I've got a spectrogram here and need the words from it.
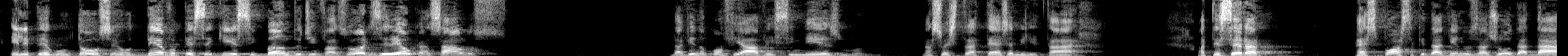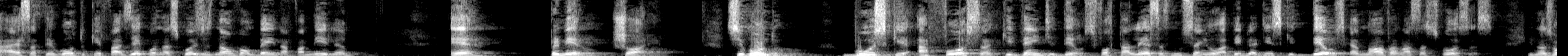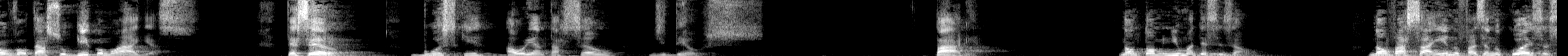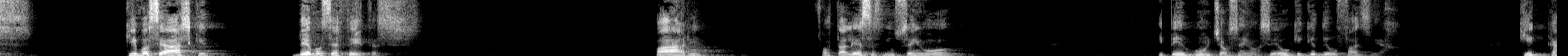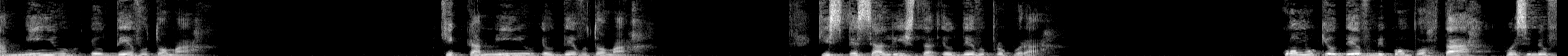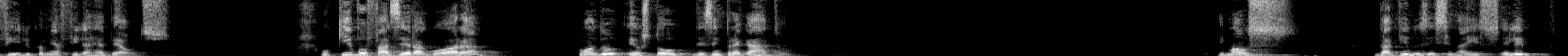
Ele perguntou ao Senhor: Devo perseguir esse bando de invasores? Irei alcançá-los? Davi não confiava em si mesmo, na sua estratégia militar. A terceira resposta que Davi nos ajuda a dar a essa pergunta, o que fazer quando as coisas não vão bem na família, é, primeiro, chore. Segundo, busque a força que vem de Deus. Fortaleça-se no Senhor. A Bíblia diz que Deus renova nossas forças e nós vamos voltar a subir como águias. Terceiro, busque a orientação de Deus. Pare. Não tome nenhuma decisão. Não vá saindo fazendo coisas que você acha que devam ser feitas. Pare, fortaleça-se no Senhor e pergunte ao Senhor: Senhor, o que, que eu devo fazer? Que caminho eu devo tomar? Que caminho eu devo tomar? Que especialista eu devo procurar? Como que eu devo me comportar com esse meu filho, com a minha filha rebelde? O que vou fazer agora quando eu estou desempregado? Irmãos, Davi nos ensina isso. Ele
